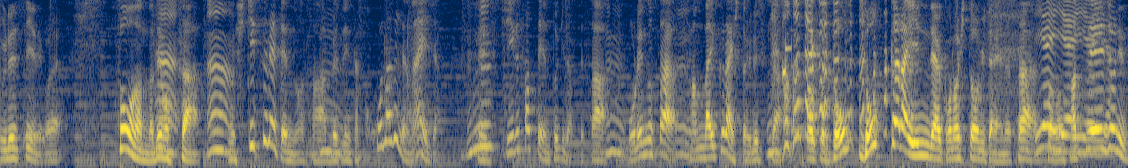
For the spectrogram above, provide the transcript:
嬉しいねこれそうなんだ。でもさ、うん。うん。引き連れてんのはさ、うん。別にさここだけじゃないじゃん、うん。でスチール撮影の時だってさ、うん。俺のさ、うん。3倍くらい人いるしさどどっからいいんだよこの人みたいなさいやいやいやいや。その撮影所に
